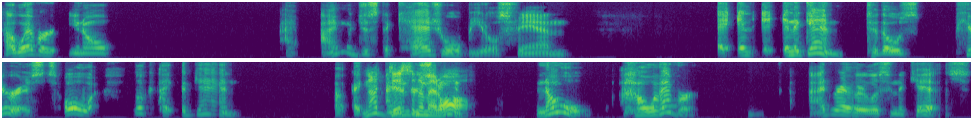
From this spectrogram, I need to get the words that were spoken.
however, you know, I, I'm just a casual Beatles fan, and and again to those purists. Oh, look, I again. Uh, I, I'm not I dissing them at all. No. However, I'd rather listen to Kiss.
